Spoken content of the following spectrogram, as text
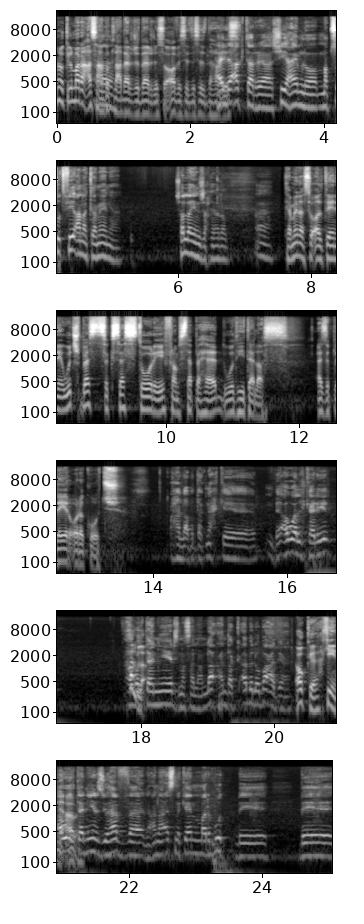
إنه كل مرة اسعى آه. بطلع درجة درجة. so obviously this is the highest هيدي أكثر شيء عامله مبسوط فيه أنا كمان يعني. شاء الله ينجح يا رب. آه. كمان سؤال تاني. Which best success story from step ahead would he tell us as a player or a coach? هلا بدك نحكي بأول career أول 10 years مثلا. لا عندك قبل وبعد يعني. okay حكينا أول 10 years you have أنا اسمي كان مربوط ب ب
